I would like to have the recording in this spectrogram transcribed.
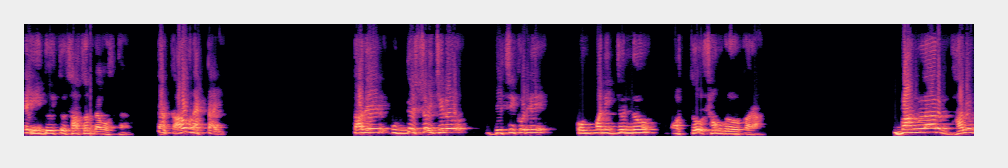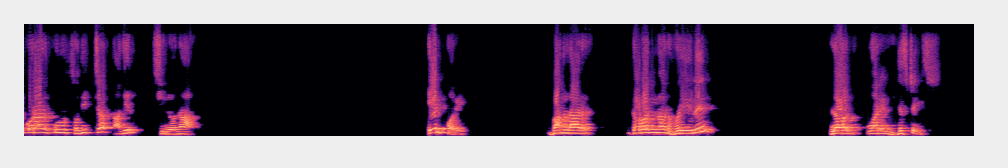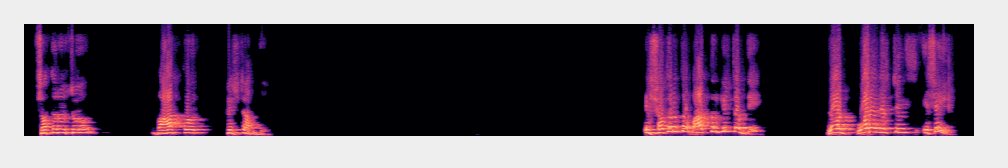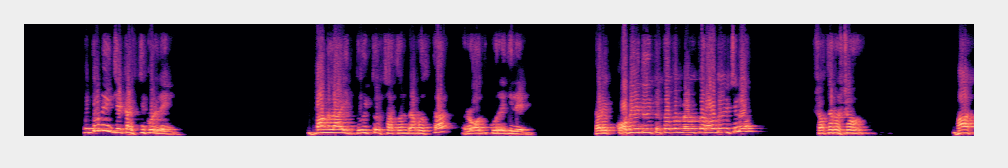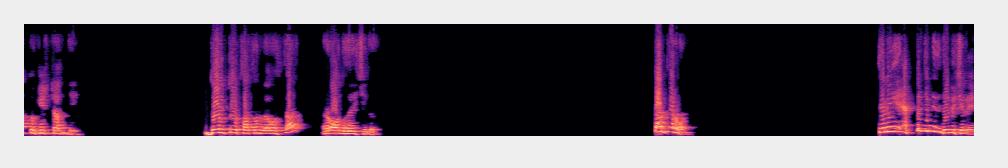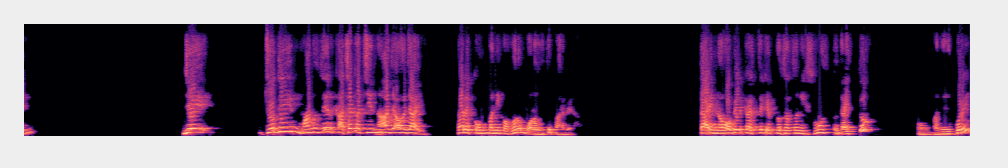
এই দ্বৈত শাসন ব্যবস্থা। তার কারণ একটাই। তাদের উদ্দেশ্যই ছিল বেশি করে কোম্পানির জন্য অর্থ সংগ্রহ করা। বাংলার ভালো করার কোনো সদিচ্ছা তাদের ছিল না। এরপরে বাংলার গভর্নর হয়ে এলেন লর্ড ওয়ারেন হেস্টিংস সতেরোশো বাহাত্তর খ্রিস্টাব্দে। এই সতেরোশো বাহাত্তর খ্রিস্টাব্দে লর্ড ওয়ারেন হেস্টিংস এসেই প্রথমেই যে কাজটি করলেন, বাংলায় দ্বৈত শাসন ব্যবস্থা রদ করে দিলেন। তাহলে কবে দ্বৈত শাসন ব্যবস্থা রদ হয়েছিল? সতেরোশো বাহাত্তর খ্রিস্টাব্দে দ্বৈত শাসন ব্যবস্থা রদ হয়েছিল। তার কারণ, তিনি একটা জিনিস ভেবেছিলেন যে যদি মানুষের কাছাকাছি না যাওয়া যায়, তাহলে কোম্পানি কখনো বড় হতে পারবে না। তাই নবাবের কাছ থেকে প্রশাসনিক সমস্ত দায়িত্ব কোম্পানির উপরে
